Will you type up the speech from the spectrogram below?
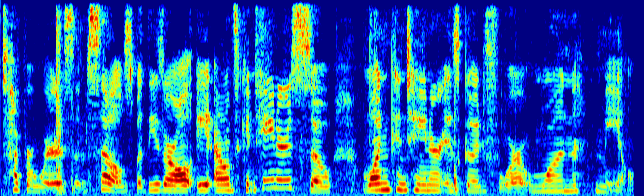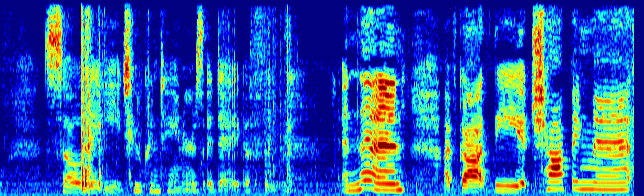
Tupperwares themselves, but these are all eight ounce containers, so one container is good for one meal. So they eat two containers a day of food. And then I've got the chopping mat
